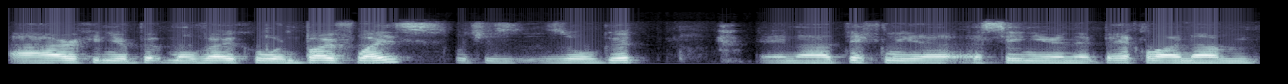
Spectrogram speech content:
Uh, I reckon you're a bit more vocal in both ways, which is, is all good. And uh, definitely a, a senior in that backline. Um,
